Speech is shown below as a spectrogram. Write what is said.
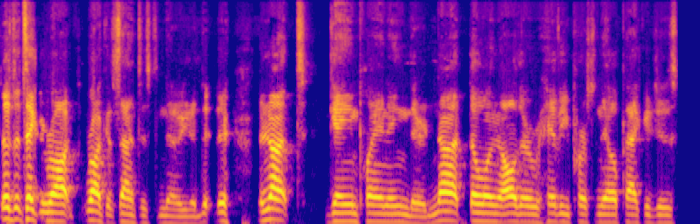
doesn't take a rock, rocket scientist to know. You know, they're they're not game planning. They're not throwing all their heavy personnel packages.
